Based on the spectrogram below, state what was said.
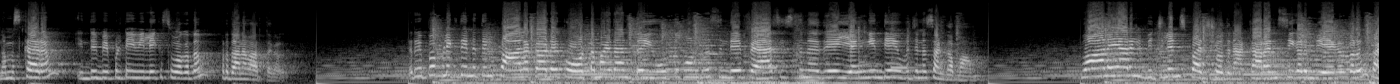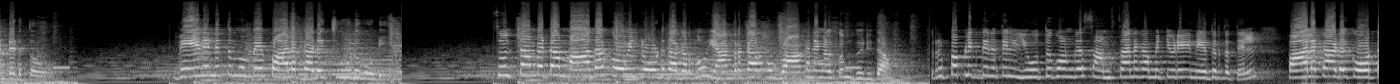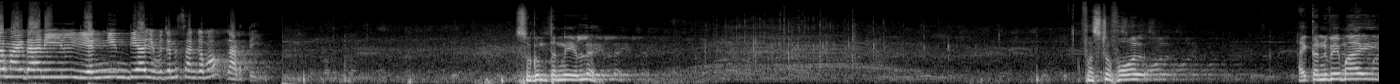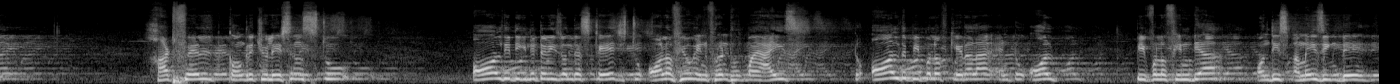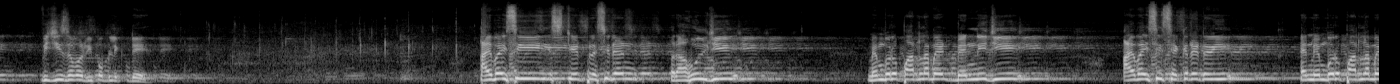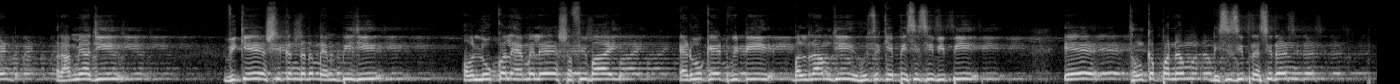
നമസ്കാരം. Indian people T വിയിലേക്ക് സ്വാഗതം. പ്രധാന വാർത്തകൾ. റിപ്പബ്ലിക് ദിനത്തിൽ പാലക്കാട് കോട്ടമൈതാനത്ത് യൂത്ത് കോൺഗ്രസിന്റെ ഫാസിസ്റ്റിനെതിരെ യങ് ഇന്ത്യ യുവജന സംഗമം. വാളയാറിൽ വിജിലൻസ് പരിശോധന കറൻസികളും രേഖകളും കണ്ടെടുത്തു. വേനലെത്തും മുമ്പേ പാലക്കാട് ചൂടുകൂടി. സുൽത്താൻപേട്ട മാതാ കോവിൽ റോഡ് തകർന്നു. യാത്രക്കാർക്കും വാഹനങ്ങൾക്കും ദുരിതം. റിപ്പബ്ലിക് ദിനത്തിൽ യൂത്ത് കോൺഗ്രസ് സംസ്ഥാന കമ്മിറ്റിയുടെ നേതൃത്വത്തിൽ പാലക്കാട് കോട്ട മൈതാനിയിൽ യങ് ഇന്ത്യ യുവജന സംഗമം നടത്തി. സുഖം തന്നെയല്ലേ? First of all I convey my heartfelt congratulations to all the dignitaries on the stage, to all of you in front of my eyes, to all the people of Kerala and to all people of India on this amazing day, which is our Republic Day. IYC State President Rahul ji, Member of Parliament Benny ji, IYC Secretary and Member of Parliament Ramya ji, VK Shikandanam MP ji, our local MLA Shafi Bhai, advocate VP Balram ji हुई K P C C VP A थंकप्पनम DCC president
